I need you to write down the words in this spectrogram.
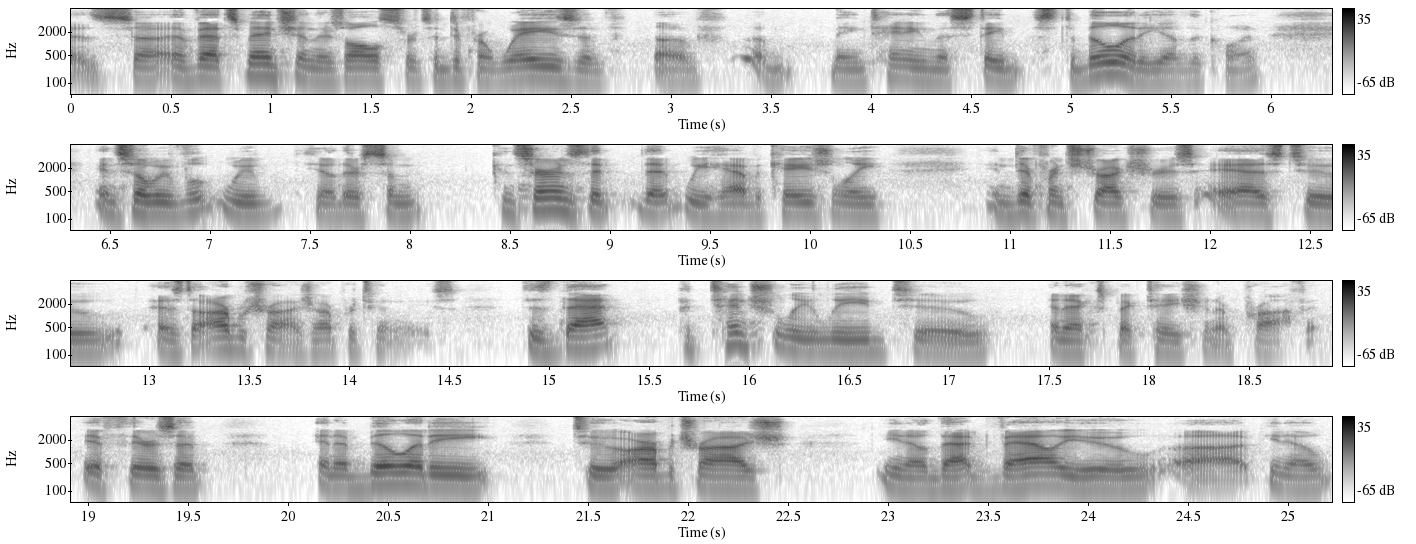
as uh, Yvette's mentioned, there's all sorts of different ways of of, of maintaining the sta- stability of the coin, and so we've we've you know there's some concerns that that we have occasionally in different structures as to as to arbitrage opportunities. Does that potentially lead to an expectation of profit if there's a an ability to arbitrage, you know, that value, uh, you know,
